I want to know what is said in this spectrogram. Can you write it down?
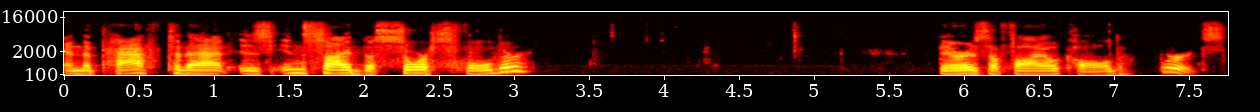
and the path to that is inside the source folder. There is a file called words.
